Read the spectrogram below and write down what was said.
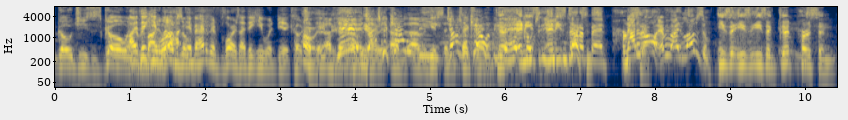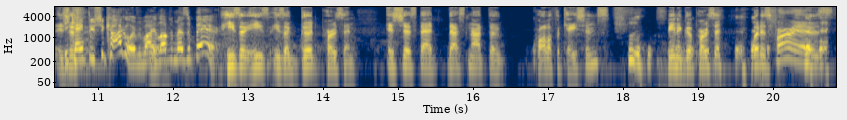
go Jesus go and I think everybody he would. loves him. If it had been Flores, I think he would be the coach Oh, of the, of, yeah, of, Josh of, McCown would be Houston Josh McCown would be now. the head And coach he's- of the and he's not a bad person. Not at all. Everybody loves him. He's a he's he's a good person. It's He just- came through Chicago. Everybody loved him as a Bear. He's a he's he's a good person. It's just that that's not the qualifications being a good person. But as far as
